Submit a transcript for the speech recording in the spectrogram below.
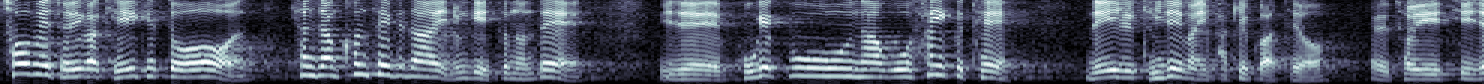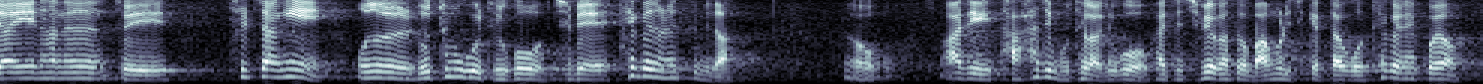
처음에 저희가 계획했던 현장 컨셉이나 이런 게 있었는데 이제 고객분하고 상의 끝에 내일 굉장히 많이 바뀔 것 같아요. 저희 디자인하는 저희 실장이 오늘 노트북을 들고 집에 퇴근을 했습니다. 어, 아직 다 하지 못해가지고 하여튼 집에 가서 마무리 짓겠다고 퇴근했고요.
